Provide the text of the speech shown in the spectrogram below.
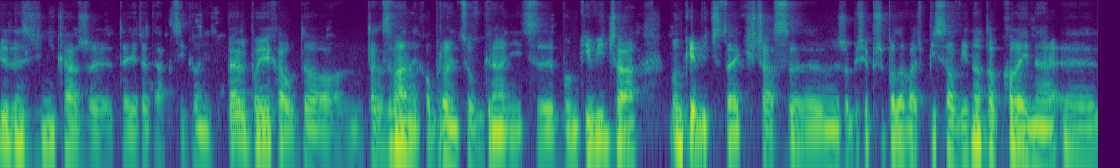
jeden z dziennikarzy tej redakcji Goniec.pl pojechał do tak zwanych obrońców granic y, Bąkiewicza. Bąkiewicz co jakiś czas, y, żeby się przypodobać PiSowi, no to kolejne y,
